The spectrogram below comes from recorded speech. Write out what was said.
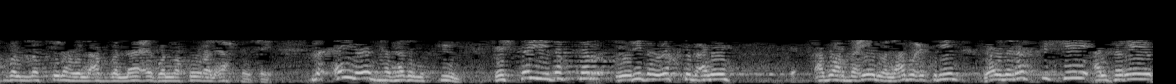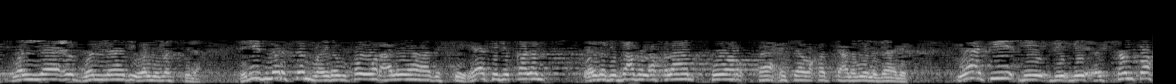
أفضل ممثلة ولا أفضل لاعب ولا صورة لأحسن شيء. أين يذهب هذا المسكين؟ يشتري دفتر يريد أن يكتب عليه أبو أربعين ولا أبو عشرين وإذا نفس الشيء الفريق واللاعب والنادي والممثلة. يريد مرسم وإذا مصور عليها هذا الشيء، يأتي بقلم وإذا في بعض الأقلام صور فاحشة وقد تعلمون ذلك. يأتي بالشنطة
